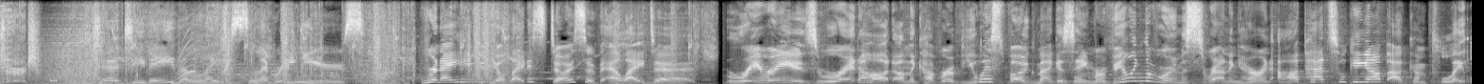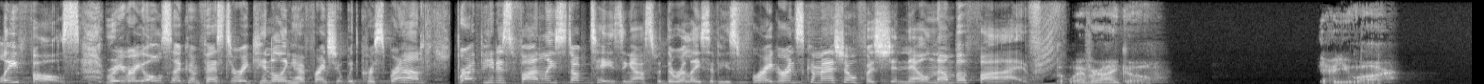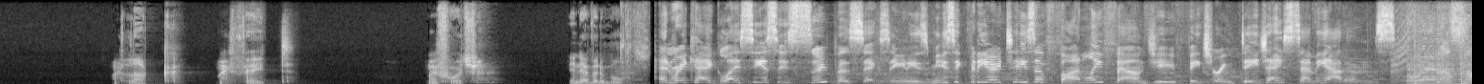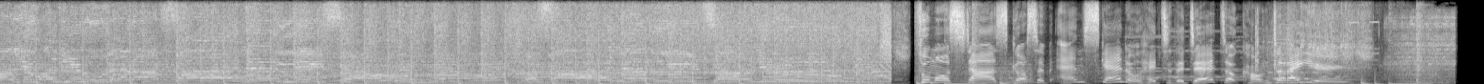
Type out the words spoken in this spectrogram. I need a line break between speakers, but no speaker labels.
Dirt.
Dirt TV, the latest celebrity news.
Renee here with your latest dose of LA Dirt. Riri is red hot on the cover of US Vogue magazine, revealing the rumours surrounding her and R. Pat's hooking up are completely false. Riri also confessed to rekindling her friendship with Chris Brown. Brad Pitt has finally stopped teasing us with the release of his fragrance commercial for Chanel number 5.
But wherever I go, there you are. My fate, my fortune. Inevitable.
Enrique Iglesias, is super sexy in his music video teaser, finally found you, featuring DJ Sammy Adams. For more stars, gossip, and scandal, head to thedirt.com.au.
